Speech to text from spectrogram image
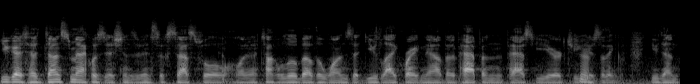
You guys have done some acquisitions, have been successful. I'm going to talk a little about the ones that you like right now that have happened in the past year, two sure. years. I think you've done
